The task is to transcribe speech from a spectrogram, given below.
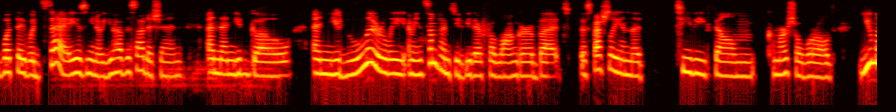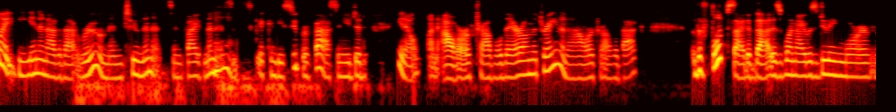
what they would say is, you know, you have this audition, and then you'd go and you'd literally, I mean, sometimes you'd be there for longer, but especially in the TV, film, commercial world, you might be in and out of that room in two minutes, in five minutes. Mm. It's, it can be super fast. And you did, you know, an hour of travel there on the train and an hour of travel back. The flip side of that is when I was doing more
